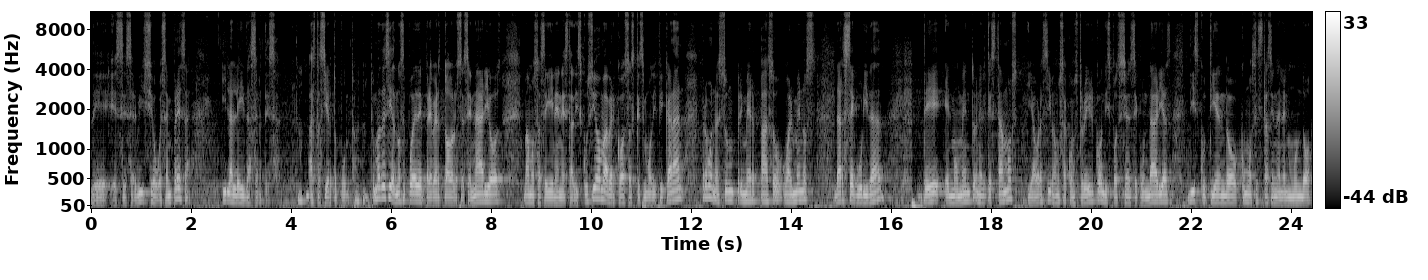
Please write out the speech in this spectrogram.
de ese servicio o esa empresa. Y la ley da certeza. hasta cierto punto. Como decías, no se puede prever todos los escenarios, vamos a seguir en esta discusión, va a haber cosas que se modificarán, pero bueno, es un primer paso o al menos dar seguridad del el momento en el que estamos y ahora sí vamos a construir con disposiciones secundarias, discutiendo cómo se estaciona en el mundo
